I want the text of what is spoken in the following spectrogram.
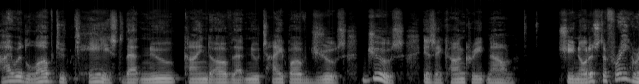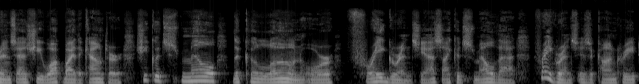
I would love to taste that new kind of, that new type of juice. Juice is a concrete noun. She noticed the fragrance as she walked by the counter. She could smell the cologne or fragrance. Yes, I could smell that. Fragrance is a concrete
